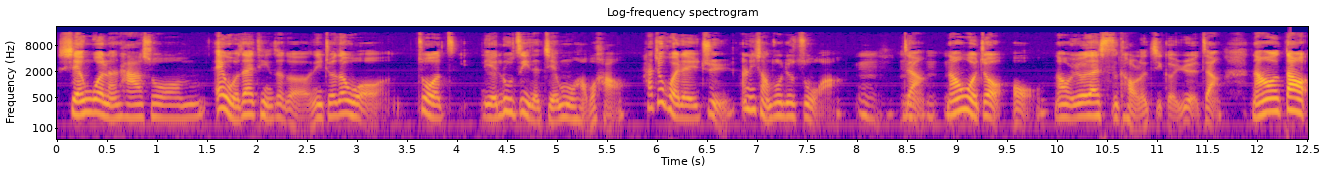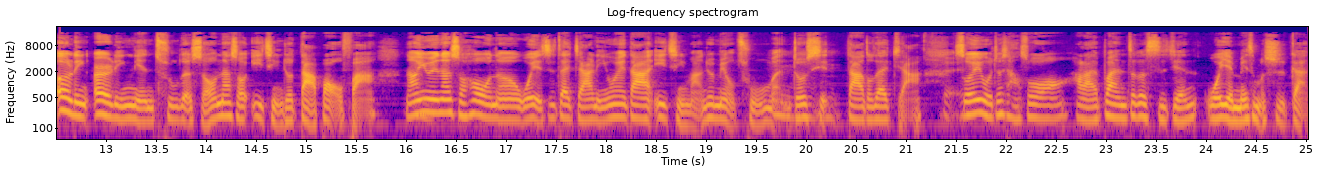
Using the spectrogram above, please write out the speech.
先问了他说：“哎、我在听这个，你觉得我做也录自己的节目好不好？”他就回了一句：“那、啊、你想做就做啊。”嗯，这样，然后我就哦，然后我又在思考了几个月，这样，然后到二零二零年初的时候，那时候疫情就大爆发，然后因为那时候呢，我也是在家里，因为大家疫情嘛就没有出门，就写大家都在家，所以我就想说，好来，不然这个时间我也没什么事干，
